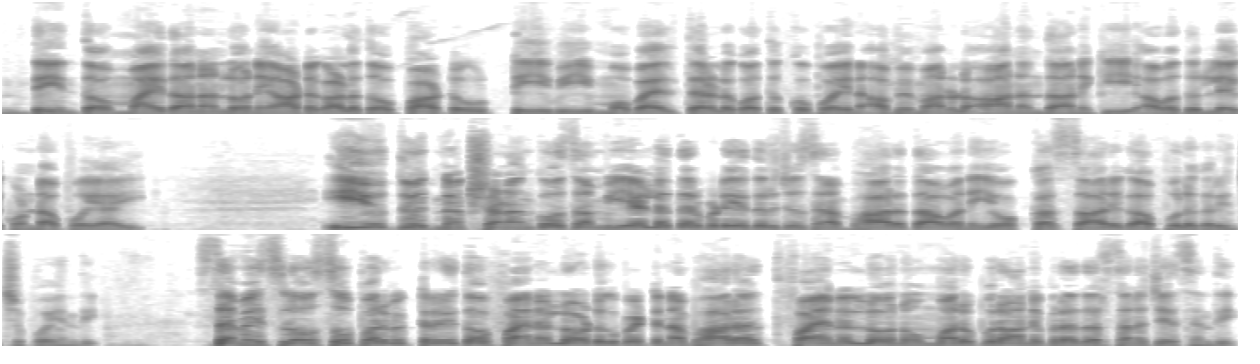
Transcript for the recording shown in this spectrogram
దీంతో మైదానంలోని ఆటగాళ్ళతో పాటు టీవీ మొబైల్ తెరలకు అతుక్కుపోయిన అభిమానుల ఆనందానికి అవధులు లేకుండా పోయాయి. ఈ ఉద్విగ్న క్షణం కోసం ఏళ్ళ తరబడి ఎదురుచూసిన భారతావని ఒక్కసారిగా పులకరించిపోయింది. సెమీస్లో సూపర్ విక్టరీతో ఫైనల్లో అడుగుపెట్టిన భారత్ ఫైనల్లోనూ మరుపురాని ప్రదర్శన చేసింది.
